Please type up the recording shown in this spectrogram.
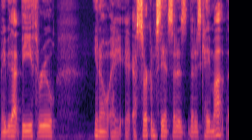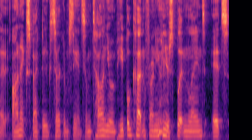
Maybe that be through you know a, a circumstance that is that has came up an unexpected circumstance. I'm telling you when people cut in front of you and you're splitting lanes it's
